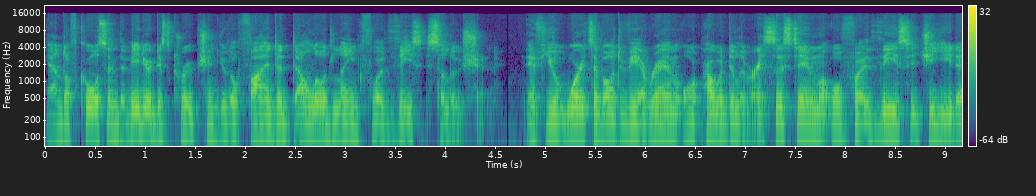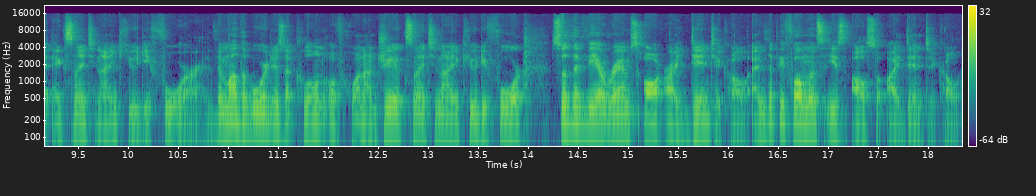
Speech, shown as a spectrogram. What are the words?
and of course in the video description you will find a download link for this solution. A few words about VRM or power delivery system of this Qiyida X99QD4. The motherboard is a clone of Huananzhi X99QD4, so the VRMs are identical and the performance is also identical.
